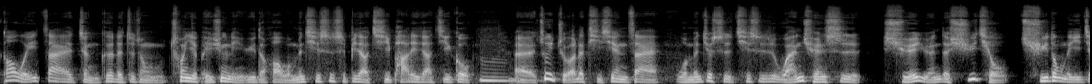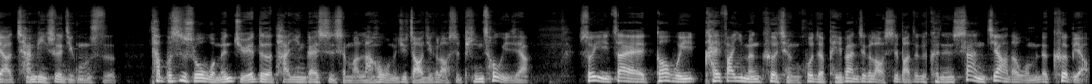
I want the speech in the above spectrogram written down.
高维在整个的这种创业培训领域的话，我们其实是比较奇葩的一家机构。嗯，呃，最主要的体现在我们就是其实完全是学员的需求驱动的一家产品设计公司。它不是说我们觉得它应该是什么，然后我们去找几个老师拼凑一下。所以在高维开发一门课程，或者陪伴这个老师把这个课程上架到我们的课表，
